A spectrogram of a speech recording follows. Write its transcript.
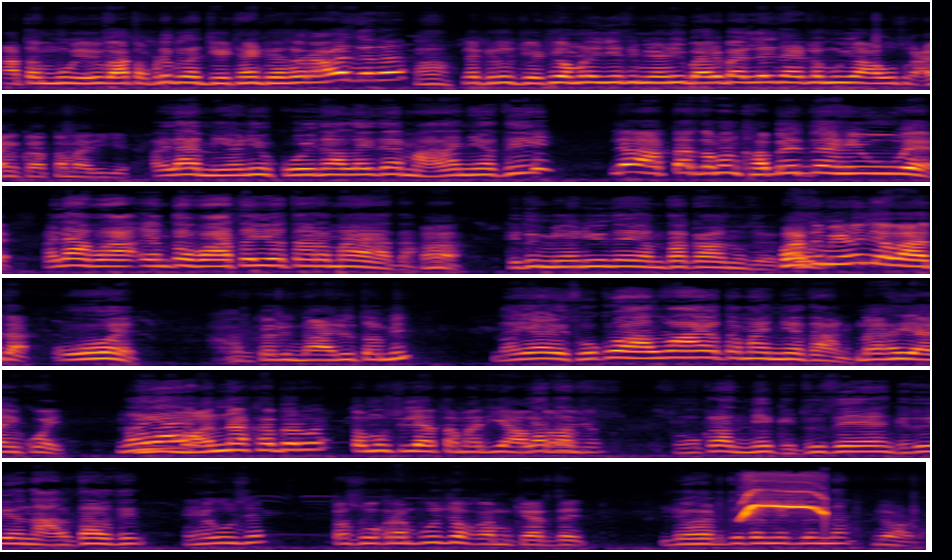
આ તો હું એવી વાત આપણે બધા જેઠાણી ઠેસર આવે છે ને એટલે કીધું જેઠી હમણાં અહીંયાથી મેણી બારે બાર લઈ જાય એટલે હું આવું છું. આવ્યો કા તમારી એટલે મેણી કોઈ ના લઈ જાય મારા ન્યાથી? એટલે અત્યારે તમને ખબર જ નહીં ઓવે. અલ્યા વા- એમ તો વાત તારા માં આયા હતા. કીધું મેણ્યું નહીં અમથા કાનું છે. પાછું મેણી જવા હતા? ઓય. હાર કરી ના આવ્યું તમે. નહીં આવ્યું છોકરો હાલવા આવ્યો તમારી ન્યા નહીં આવ્યું કોઈ. નહીં આવ્યું મને ના ખબર હોય તો હું શું લે તમારી આવતા છોકરા મેં કીધું છે કીધું એને હાલતા આવતી એવું છે? તો છોકરા પૂછો કેમ ક્યારે જાય લે હડતું તમે એકદમ ના લોડો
